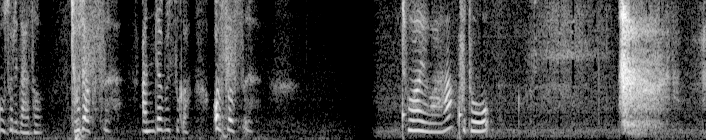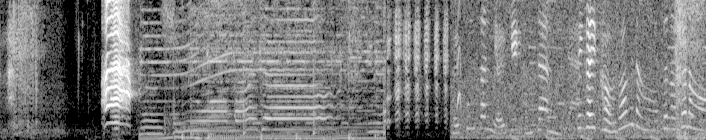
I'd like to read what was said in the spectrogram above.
총소리 나서 조졌어. 안 잡을 수가 없었어. 좋아요와 구독. 별풍선 10개 감사합니다. 팬가입 감사합니다. 편안 편안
